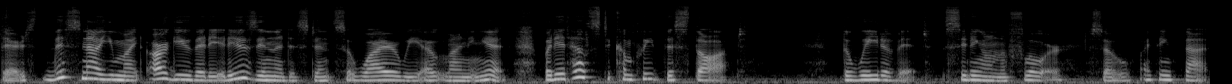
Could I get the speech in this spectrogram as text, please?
There's this now you might argue that it is in the distance, so why are we outlining it? But it helps to complete this thought, the weight of it sitting on the floor So I think that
